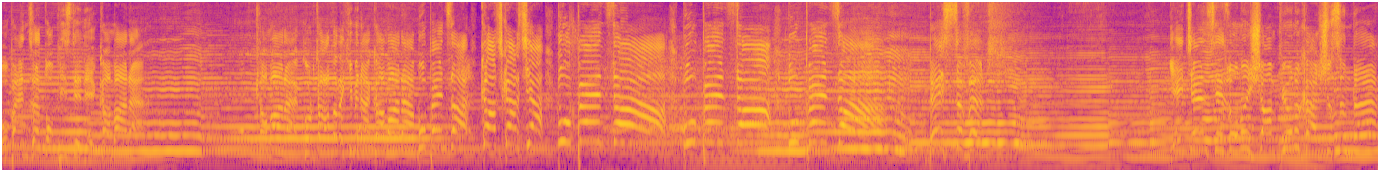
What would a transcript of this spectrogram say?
Bupenza top istedi. Kamara. Kamara kurtardı rakibine. Kamara. Bu Bupenza. Karşı karşıya. Bupenza. Bupenza. Bupenza. 5-0. Geçen sezonun şampiyonu karşısında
